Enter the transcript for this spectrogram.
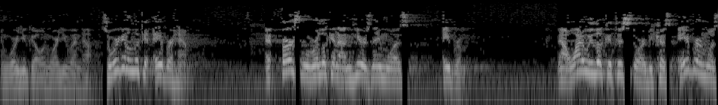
and where you go and where you end up. So we're going to look at Abraham. At first, when we're looking at him here, his name was Abram. Now, why do we look at this story? Because Abram was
